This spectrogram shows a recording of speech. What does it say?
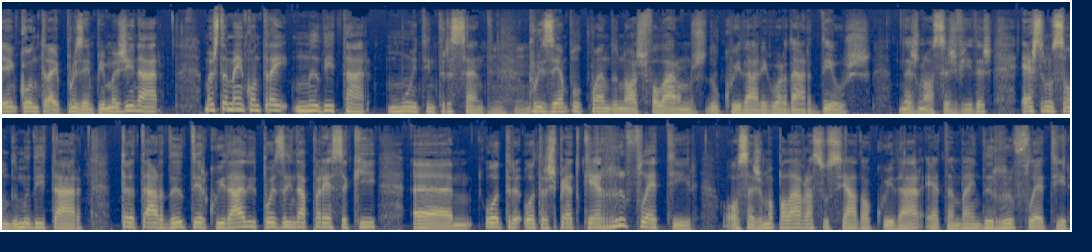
encontrei, por exemplo, imaginar, mas também encontrei meditar, muito interessante. Uhum. Por exemplo, quando nós falarmos do cuidar e guardar Deus nas nossas vidas, esta noção de meditar, tratar de ter cuidado e depois ainda aparece aqui uh, outro, outro aspecto que é refletir, ou seja, uma palavra associada ao cuidar é também de refletir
